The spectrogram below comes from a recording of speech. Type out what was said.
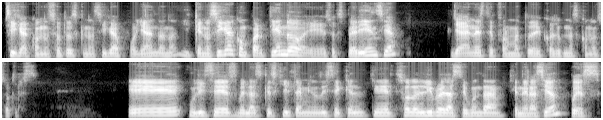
siga con nosotros, que nos siga apoyando, ¿no? Y que nos siga compartiendo eh, su experiencia ya en este formato de columnas con nosotros. Ulises Velázquez Gil también nos dice que él tiene solo el libro de la segunda generación, pues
